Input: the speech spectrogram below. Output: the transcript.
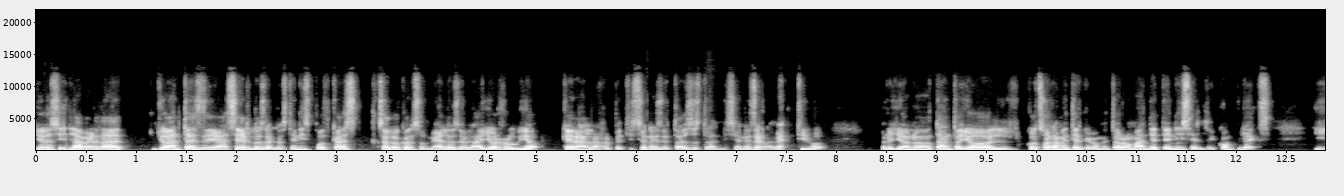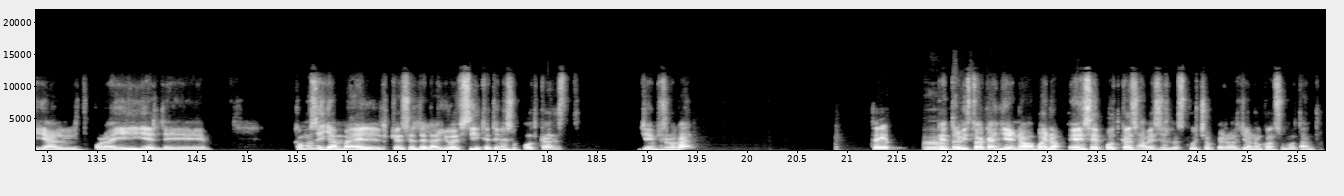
Yo sí, la verdad, yo antes de hacer los de los tenis podcast, solo consumía los de Olayo Rubio que eran las repeticiones de todas sus transmisiones de radioactivo, pero yo no tanto, yo solamente el que comentó Román de tenis, el de Complex, y al, por ahí el de, ¿cómo se llama el que es el de la UFC que tiene su podcast? James Rogan. Sí. Ah, que entrevistó a Kanye, ¿no? Bueno, ese podcast a veces lo escucho, pero yo no consumo tanto.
